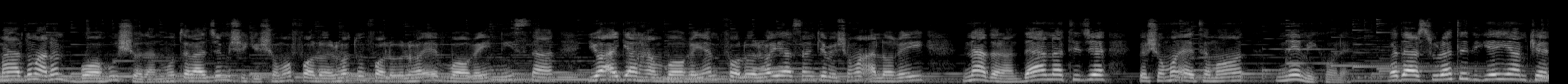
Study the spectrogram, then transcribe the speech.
مردم الان باهوش شدن. متوجه میشه که شما فالوورهاتون فالوورهای واقعی نیستن یا اگر هم واقعا فالوورهایی هستن که به شما علاقه ای ندارن. در نتیجه به شما اعتماد نمی‌کنه. و در صورت دیگه ای هم که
